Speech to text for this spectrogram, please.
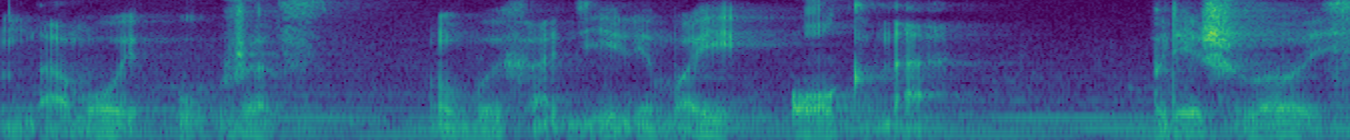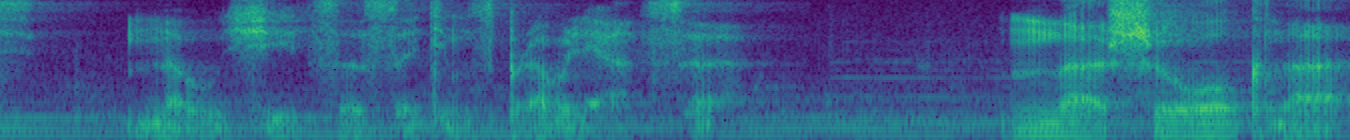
На мой ужас выходили мои окна. Пришлось научиться с этим справляться. Наши окна,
